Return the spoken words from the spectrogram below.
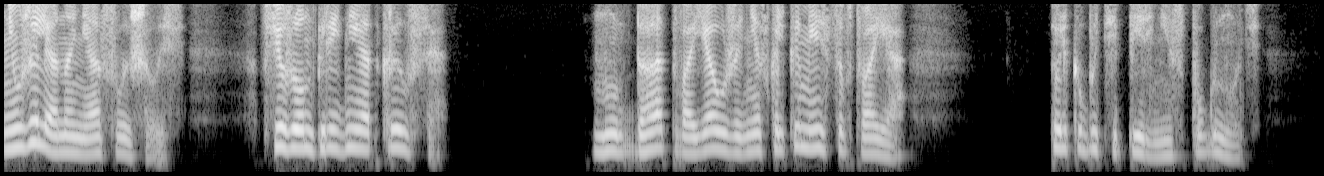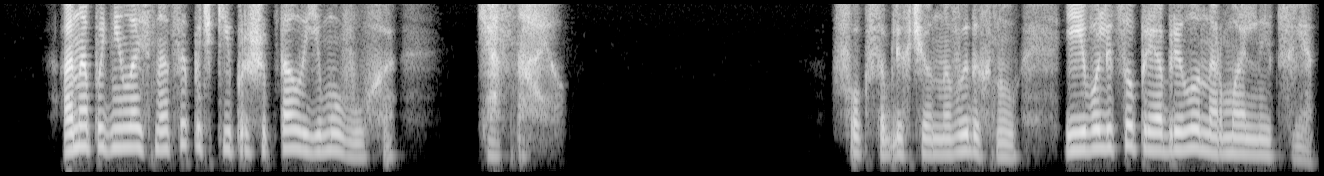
Неужели она не ослышалась? Все же он перед ней открылся. Ну да, твоя уже несколько месяцев твоя. Только бы теперь не спугнуть. Она поднялась на цепочки и прошептала ему в ухо. «Я знаю». Фокс облегченно выдохнул, и его лицо приобрело нормальный цвет.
